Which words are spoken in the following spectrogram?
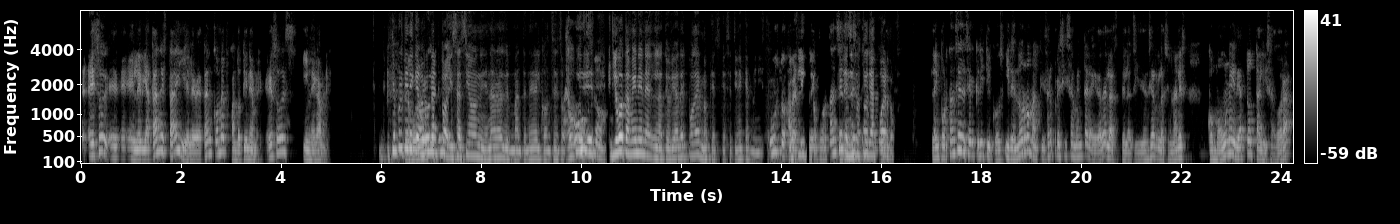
Eso, eh, eh, el leviatán está ahí, el leviatán come cuando tiene hambre. Eso es innegable. Siempre tiene que haber una actualización en aras de mantener el consenso. Eh, y luego también en, la teoría del poder, ¿no? Que, que se tiene que administrar. Justo, a ver, la importancia de en eso estoy de acuerdo la importancia de ser críticos y de no romantizar precisamente la idea de las, de las disidencias relacionales como una idea totalizadora.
